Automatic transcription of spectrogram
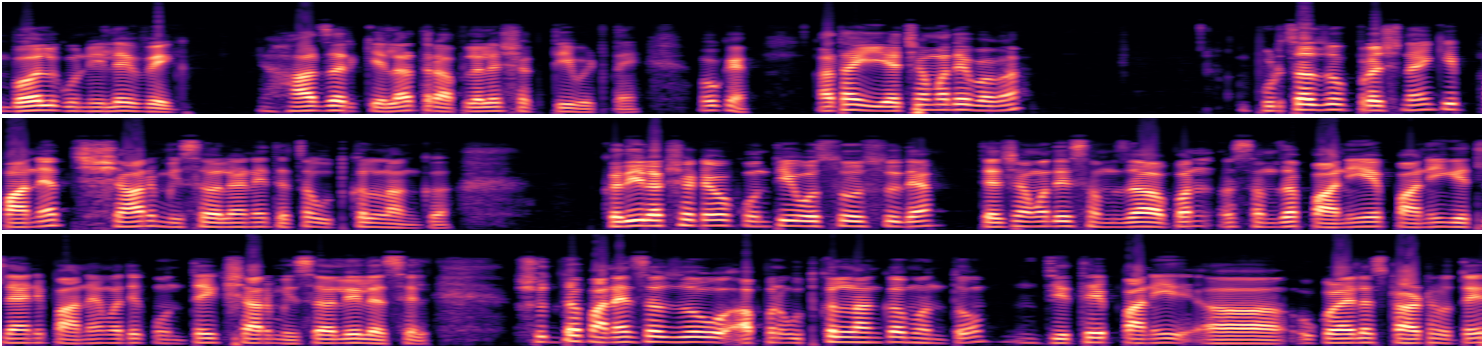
बल गुणिले वेग. हा जर केला तर आपल्याला शक्ती भेटते. ओके आता याच्यामध्ये बघा पुढचा जो प्रश्न आहे की पाण्यात क्षार मिसळल्याने त्याचा उत्कलनांक. कधी लक्षात ठेवा कोणतीही वस्तू असू द्या. त्याच्यामध्ये समजा आपण समजा पाणी आहे पाणी घेतलं आणि पाण्यामध्ये कोणतंही क्षार मिसळलेलं असेल शुद्ध पाण्याचा जो आपण उत्कलनांक म्हणतो जिथे पाणी उकळायला स्टार्ट होते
